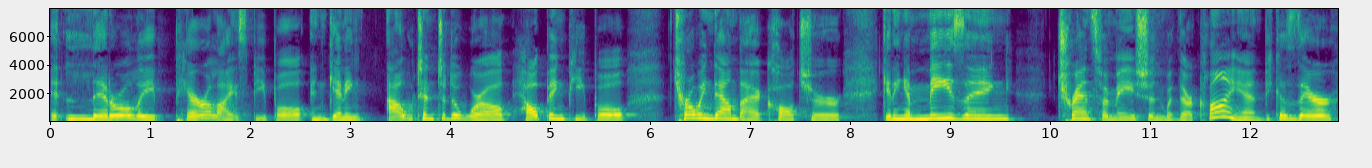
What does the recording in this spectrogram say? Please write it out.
It literally paralyzed people in getting out into the world, helping people, throwing down diet culture, getting amazing transformation with their client because they're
